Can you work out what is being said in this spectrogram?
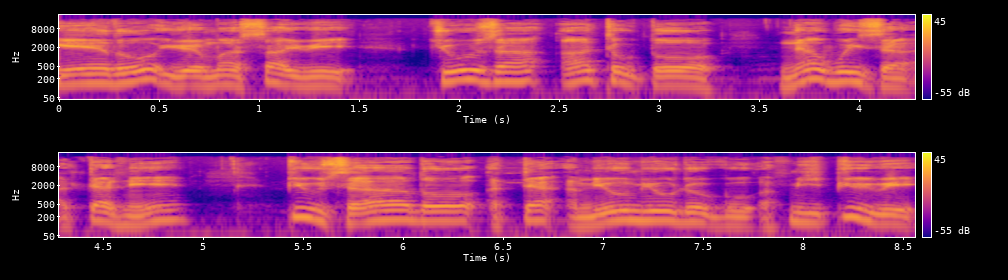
ငယ်သောအရွယ်မှဆ၍ကြိုးစားအားထုတ်သောနတ်ဝိဇ္ဇာအတတ်နှင့် ပြုစားသောအတက်အမျိုးမျိုးတို့ကို အမိပြု၍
